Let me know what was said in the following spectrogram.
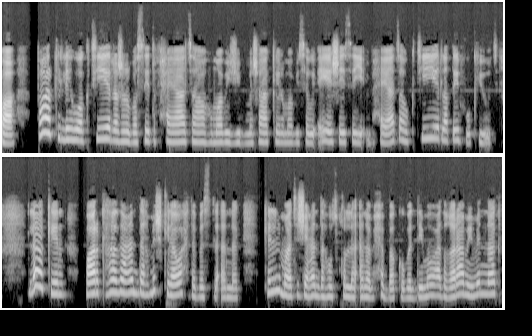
فبارك اللي هو كتير رجل بسيط في حياته وما بيجيب مشاكل وما بيسوي أي شيء سيء بحياته وكتير لطيف وكيوت. لكن بارك هذا عنده مشكلة واحدة بس لأنك كل ما تجي عنده وتقول له أنا بحبك وبدي موعد غرامي منك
